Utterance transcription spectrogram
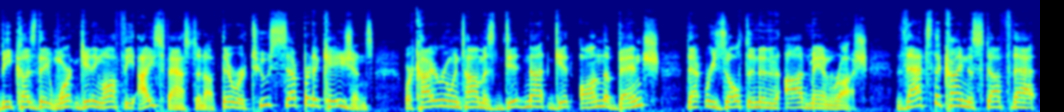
because they weren't getting off the ice fast enough. There were two separate occasions where Kyrou and Thomas did not get on the bench that resulted in an odd man rush. That's the kind of stuff that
